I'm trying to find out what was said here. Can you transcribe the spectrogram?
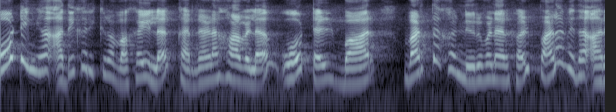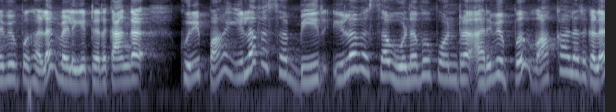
ஓட்டிங்கை அதிகரிக்கிற வகையில் கர்நாடகாவில் ஓட்டல் பார் வர்த்தக நிறுவனர்கள் பலவித அறிவிப்புகளை வெளியிட்டிருக்காங்க. குறிப்பாக இலவச பீர் இலவச உணவு போன்ற அறிவிப்பு வாக்காளர்களை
